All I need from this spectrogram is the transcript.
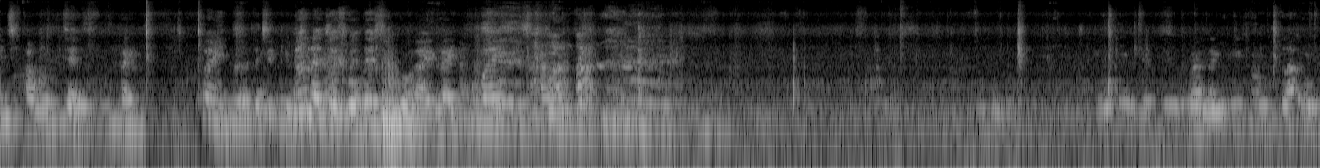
quench our thirst, like quench. Don't let your expectation go high, like quench our thirst. But like we can plug it.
